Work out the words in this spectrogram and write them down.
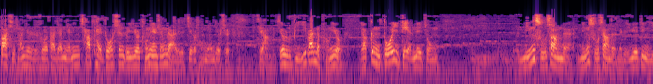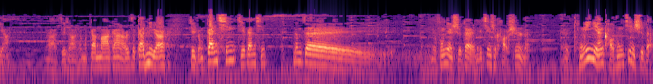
大体上就是说大家年龄差不太多，甚至于就是同年生的接个同年，就是这样，就是比一般的朋友要更多一点那种嗯民俗上的民俗上的那个约定一样啊，就像什么干妈、干儿子、干女儿这种干亲接干亲。那么在那封建时代，那个进士考试呢？呃，同一年考中进士的，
